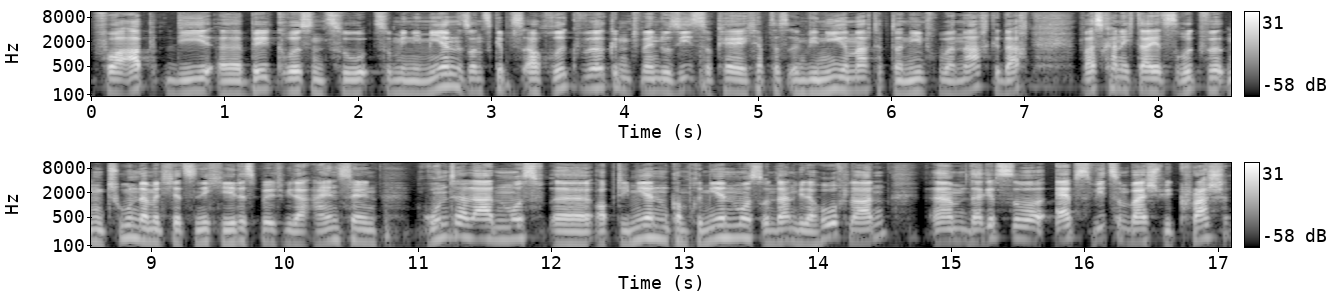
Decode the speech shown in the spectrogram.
vorab die äh, Bildgrößen zu, zu minimieren. Sonst gibt es auch rückwirkend, wenn du siehst, okay, ich habe das irgendwie nie gemacht, habe da nie drüber nachgedacht, was kann ich da jetzt rückwirkend tun, damit ich jetzt nicht jedes Bild wieder einzeln runterladen muss, äh, optimieren, komprimieren muss und dann wieder hochladen. Ähm, da gibt es so Apps wie zum Beispiel Crush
